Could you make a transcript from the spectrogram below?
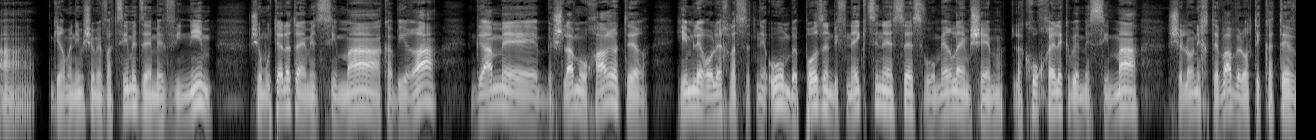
הגרמנים שמבצעים את זה, הם מבינים שמוטלת להם משימה כבירה, גם uh, בשלב מאוחר יותר, הימלר הולך לשאת נאום בפוזן בפני קציני אס והוא אומר להם שהם לקחו חלק במשימה שלא נכתבה ולא תיכתב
